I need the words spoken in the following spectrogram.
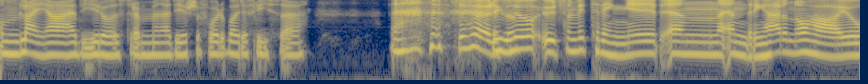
om leia er dyr og strømmen er dyr, så får du bare fryse. Det høres jo ut som vi trenger en endring her, og nå har jo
